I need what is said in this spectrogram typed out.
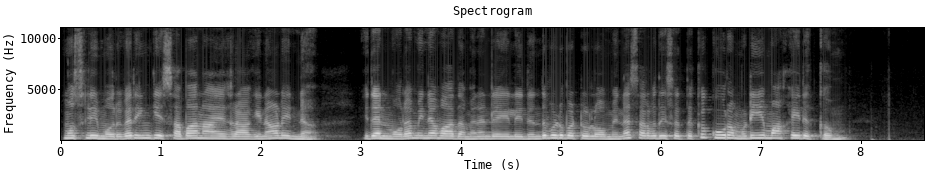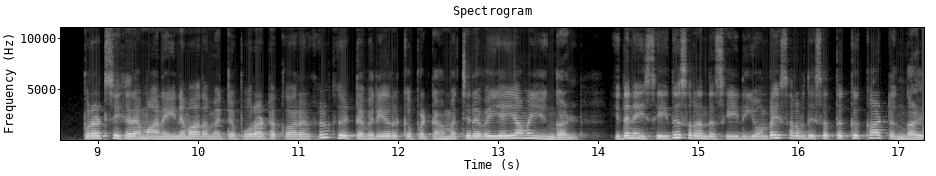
முஸ்லீம் ஒருவர் இங்கே சபாநாயகராகினால் என்ன? இதன் மூலம் இனவாத மனநிலையிலிருந்து விடுபட்டுள்ளோம் என சர்வதேசத்துக்கு கூற முடியுமாக இருக்கும். புரட்சிகரமான இனவாதமற்ற போராட்டக்காரர்கள் கேட்ட வரையறுக்கப்பட்ட அமைச்சரவையை அமையுங்கள். இதனை செய்து சிறந்த செய்தியொன்றை சர்வதேசத்துக்கு காட்டுங்கள்.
